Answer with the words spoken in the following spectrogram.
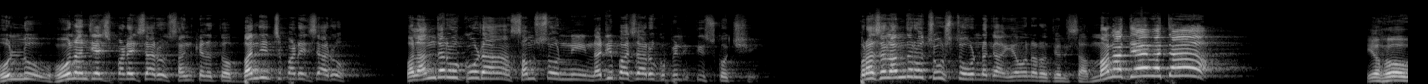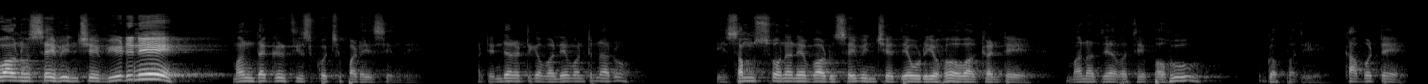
ఒళ్ళు హోనం చేసి పడేశారు సంఖ్యలతో బంధించి పడేశారు. వాళ్ళందరూ కూడా సంసోన్ని నది బజారుకు పిలి తీసుకొచ్చి ప్రజలందరూ చూస్తూ ఉండగా ఏమన్నారో తెలుసా? మన దేవత! యహోవాను సేవించే వీడిని మన దగ్గర తీసుకొచ్చి పడేసింది. అంటే ఇండైరెక్ట్గా వాళ్ళు ఏమంటున్నారు? ఈ సంసోన్ అనేవాడు సేవించే దేవుడు యహోవా కంటే మన దేవతే బహు గొప్పది. కాబట్టే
